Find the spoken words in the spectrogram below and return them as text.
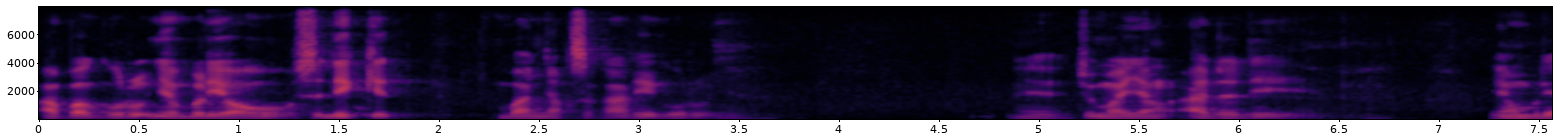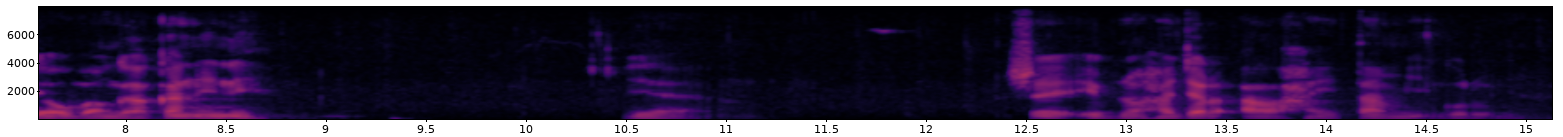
Apa gurunya beliau sedikit? Banyak sekali gurunya. Ya, cuma yang ada di yang beliau banggakan ini. Ya Syekh Ibnu Hajar Al-Haytami gurunya.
